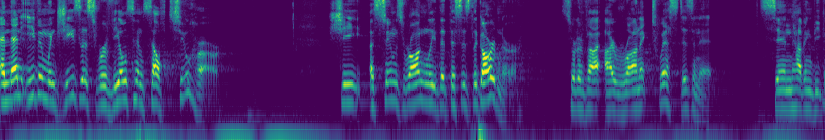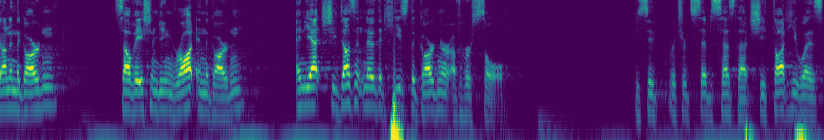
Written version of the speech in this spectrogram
And then, even when Jesus reveals himself to her, she assumes wrongly that this is the gardener. Sort of an ironic twist, isn't it? Sin having begun in the garden, salvation being wrought in the garden, and yet she doesn't know that he's the gardener of her soul. You see, Richard Sibbes says that she thought he was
